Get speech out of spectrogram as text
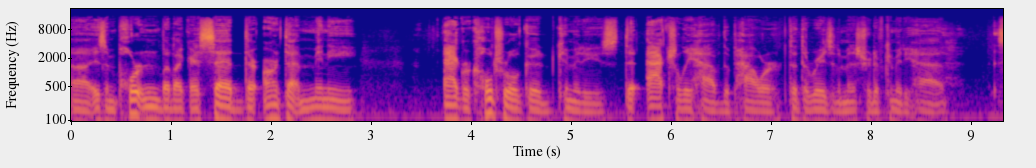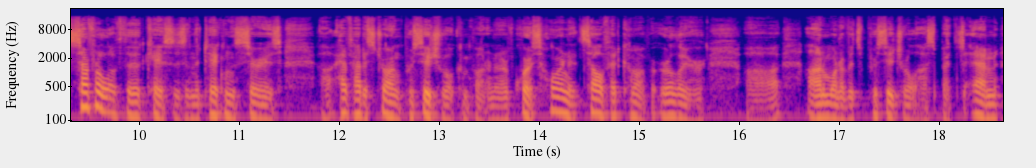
uh, is important, but like I said, there aren't that many agricultural good committees that actually have the power that the Raisin Administrative Committee has several of the cases in the Taking series uh, have had a strong procedural component. And of course, Horne itself had come up earlier uh, on one of its procedural aspects. And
